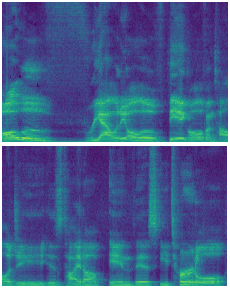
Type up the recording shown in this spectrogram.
all of reality, all of being, all of ontology is tied up in this eternal,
